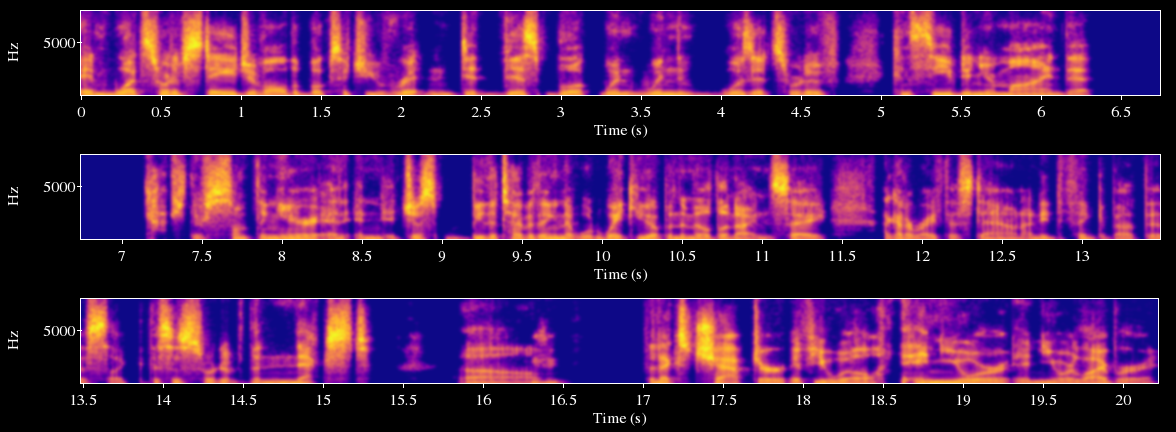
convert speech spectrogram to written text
and what sort of stage of all the books that you've written did this book when when was it sort of conceived in your mind that gosh, there's something here. And, and it just be the type of thing that would wake you up in the middle of the night and say, I got to write this down. I need to think about this. Like this is sort of the next, mm-hmm. um, mm-hmm. the next chapter, if you will, in your, in your library.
